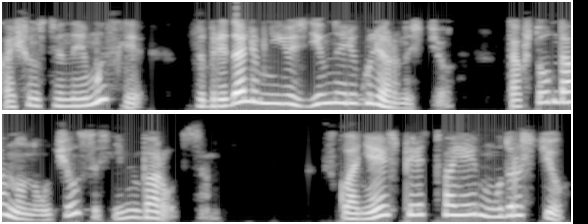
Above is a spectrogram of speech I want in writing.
кощунственные мысли забредали в нее с дивной регулярностью, так что он давно научился с ними бороться. «Склоняюсь перед твоей мудростью»,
